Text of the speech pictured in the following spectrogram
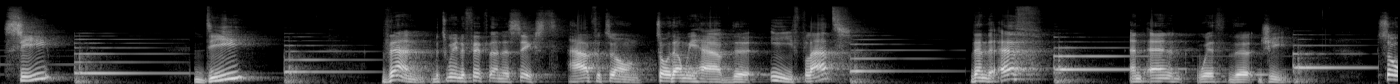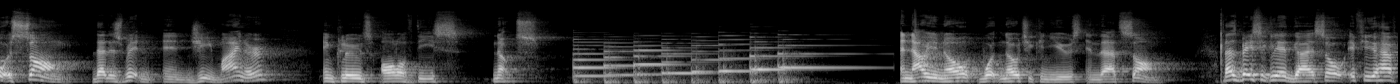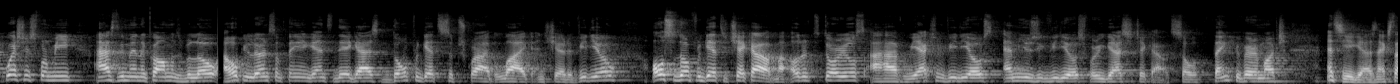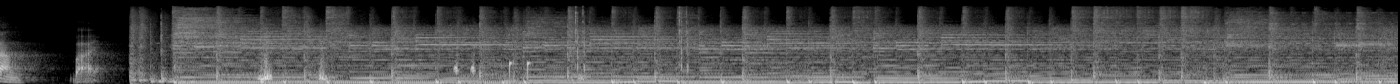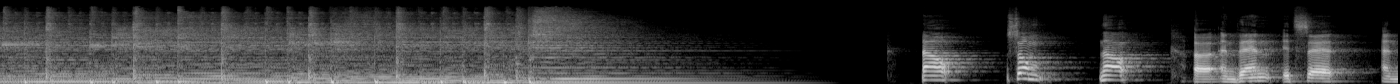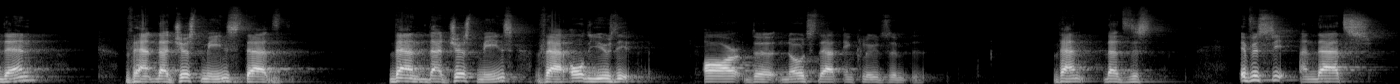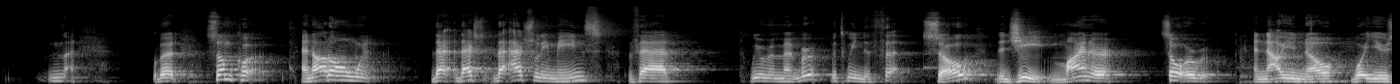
C, D, then between the fifth and the sixth, half a tone. So then we have the E flat, then the F, and end with the G. So a song that is written in G minor includes all of these notes. And now you know what notes you can use in that song. That's basically it guys. So if you have questions for me, ask them in the comments below. I hope you learned something again today guys. Don't forget to subscribe, like and share the video. Also don't forget to check out my other tutorials. I have reaction videos and music videos for you guys to check out. So thank you very much and see you guys next time. Bye. Now, some, now, uh, and then it said, and then, then that just means that, then that just means that all the USD are the notes that includes the, then that's this, if you see, and that's, but some, and not only, that, that, that actually means that we remember between the th. So the G minor, so, and now you know what you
